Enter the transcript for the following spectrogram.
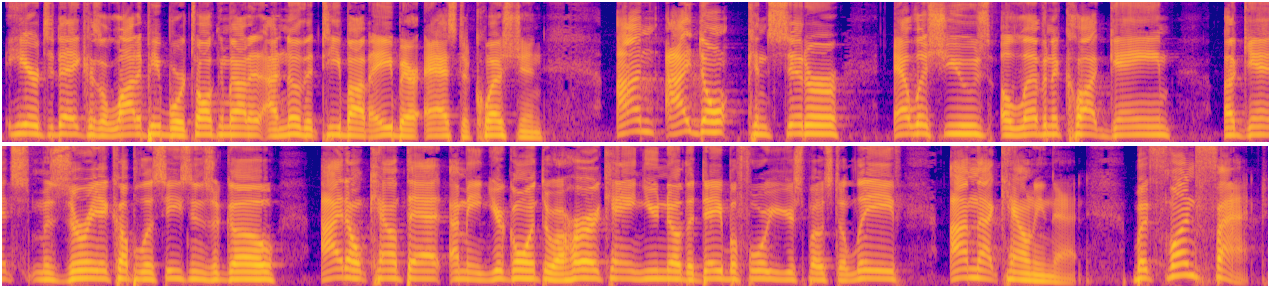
here today because a lot of people were talking about it. I know that T. Bob Abear asked a question. I'm I don't consider LSU's 11 o'clock game against Missouri a couple of seasons ago. I don't count that. I mean, you're going through a hurricane. You know the day before you're supposed to leave. I'm not counting that. But fun fact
